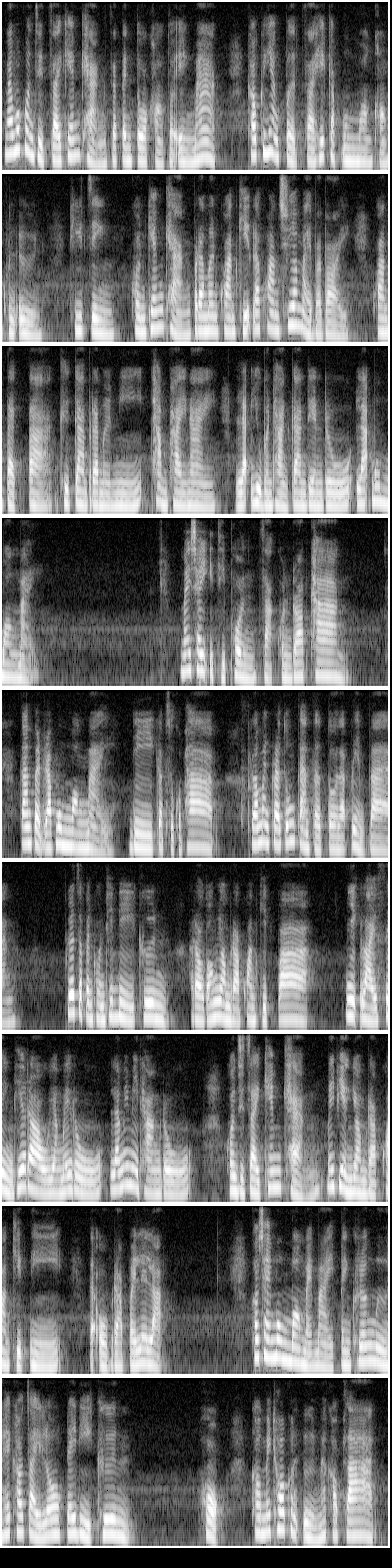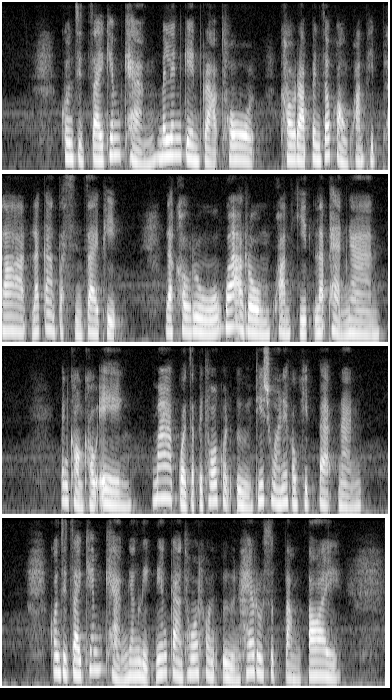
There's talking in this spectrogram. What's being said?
แม้ว่าคนจิตใจเข้มแข็งจะเป็นตัวของตัวเองมาก เขาก็ยังเปิดใจให้กับมุมมองของคนอื่น ที่จริง คนเข้มแข็งประเมินความคิดและความเชื่อใหม่บ่อยๆ ความแตกต่างคือการประเมินนี้ทำภายใน และอยู่บนฐานการเรียนรู้และมุมมองใหม่ ไม่ใช่อิทธิพลจากคนรอบข้าง การเปิดรับมุมมองใหม่ ดีกับสุขภาพ เพราะมันกระตุ้นการเติบโตและเปลี่ยนแปลง เพื่อจะเป็นคนที่ดีขึ้น เราต้องยอมรับความคิดว่า มีอีกหลายสิ่งที่เรายังไม่รู้และไม่มีทางรู้ คนจิตใจเข้มแข็ง ไม่เพียงยอมรับความคิดนี้ แต่โอบรับไว้เลยละ่ะ เขาใช้มุมมองใหม่ๆ เป็นเครื่องมือให้เข้าใจโลกได้ดีขึ้น 6. เขาไม่โทษคนอื่นเมื่อเขาพลาด คนจิตใจเข้มแข็งไม่เล่นเกมกล่าวโทษ เขารับเป็นเจ้าของความผิดพลาดและการตัดสินใจผิด และเขารู้ว่าอารมณ์ ความคิดและแผนงาน เป็นของเขาเองมากกว่าจะไปโทษคนอื่นที่ชวนให้เขาคิดแบบนั้น คนจิตใจเข้มแข็งยังหลีกเลี่ยงการโทษคนอื่นให้รู้สึกต่ำต้อย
